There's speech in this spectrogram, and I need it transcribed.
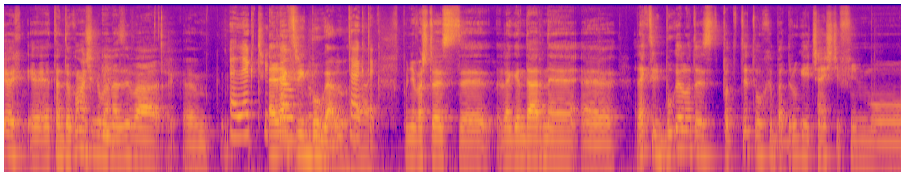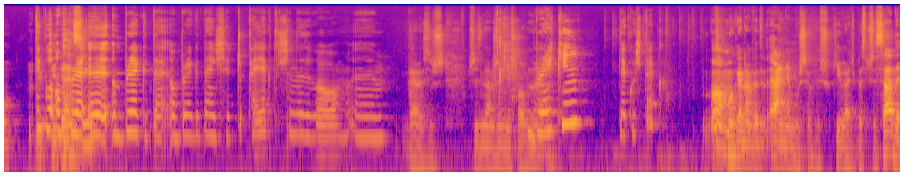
e, e, ten dokument się chyba nazywa em, Electrical... Electric Boogaloo. Tak, tak. Ponieważ to jest e, legendarny... E, Electric Boogaloo to jest podtytuł chyba drugiej części filmu Tego o, bre, e, o, breakda- o breakdance, czekaj, jak to się nazywało? Teraz już przyznam, że nie pomnę. breaking? Jakoś tak? Bo mogę nawet, a nie muszę wyszukiwać bez przesady.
